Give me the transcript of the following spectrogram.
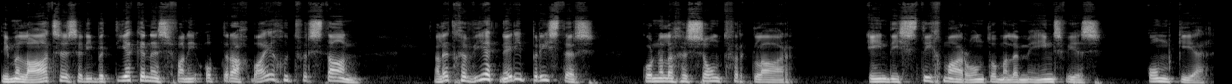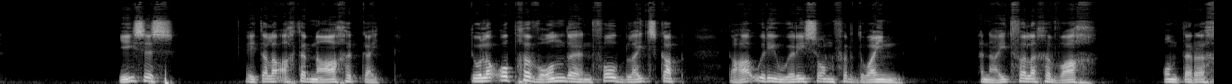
Die melaatses het die betekenis van die opdrag baie goed verstaan. Hulle het geweet net die priesters kon hulle gesond verklaar en die stigma rondom hulle menswees omkeer. Jesus het hulle agterna gekyk. Toe hulle opgewonde en vol blydskap daar oor die horison verdwyn, en hy het vir hulle gewag om terug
